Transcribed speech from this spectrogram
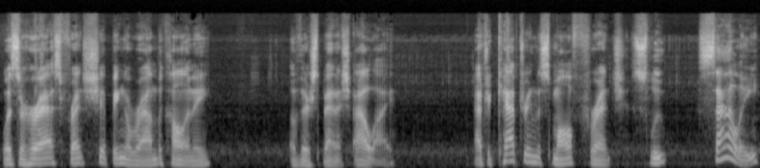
was to harass French shipping around the colony of their Spanish ally. After capturing the small French sloop Sally,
